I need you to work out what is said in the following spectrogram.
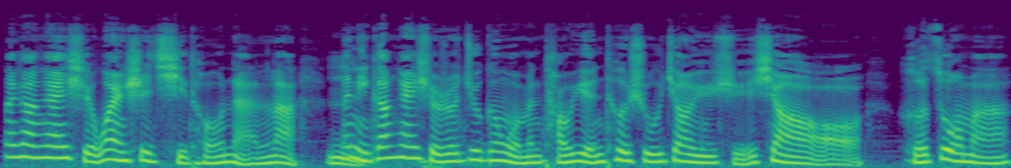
那刚开始万事起头难啦，那你刚开始的时候就跟我们桃园特殊教育学校合作吗？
